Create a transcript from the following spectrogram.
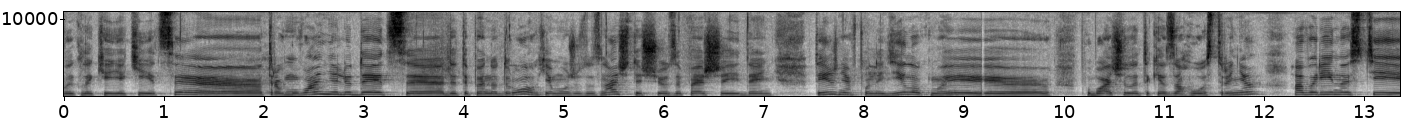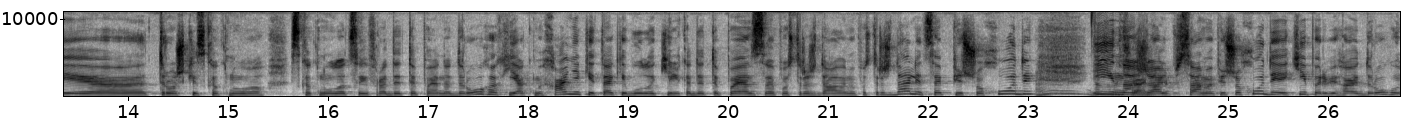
виклики, які це травмування людей, це ДТП на дорогах. Я можу зазначити, що за перший день тижня, в понеділок, ми е, побачили таке загострення аварійності. Е, Трошки скакнула, скакнула цифра ДТП на дорогах, як механіки, так і було кілька ДТП з постраждалими. Постраждалі це пішоходи, і, на жаль, саме пішоходи, які перебігають дорогу у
